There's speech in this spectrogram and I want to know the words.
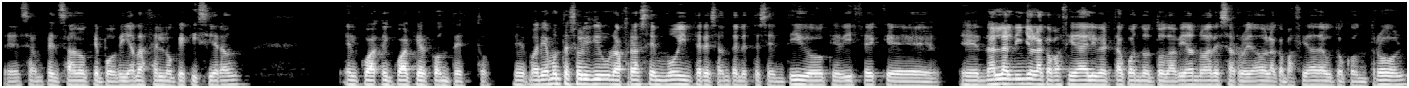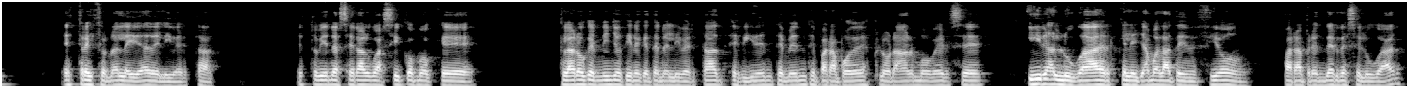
¿eh? Se han pensado que podían hacer lo que quisieran en, cualquier contexto. Eh, María Montessori tiene una frase muy interesante en este sentido que dice que eh, darle al niño la capacidad de libertad cuando todavía no ha desarrollado la capacidad de autocontrol es traicionar la idea de libertad. Esto viene a ser algo así como que, claro que el niño tiene que tener libertad, evidentemente, para poder explorar, moverse, ir al lugar que le llama la atención para aprender de ese lugar,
